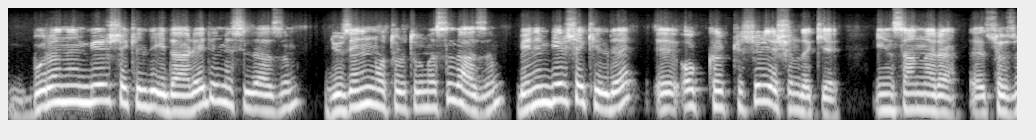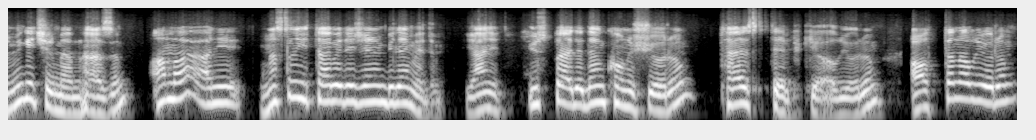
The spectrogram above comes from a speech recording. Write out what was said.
Buranın bir şekilde idare edilmesi lazım. Düzenin oturtulması lazım. Benim bir şekilde e, o 40 küsur yaşındaki insanlara e, sözümü geçirmem lazım. Ama hani nasıl hitap edeceğimi bilemedim. Yani üst perdeden konuşuyorum, ters tepki alıyorum. Alttan alıyorum,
